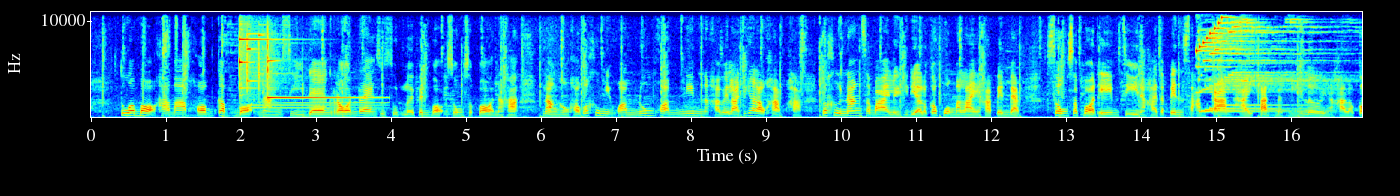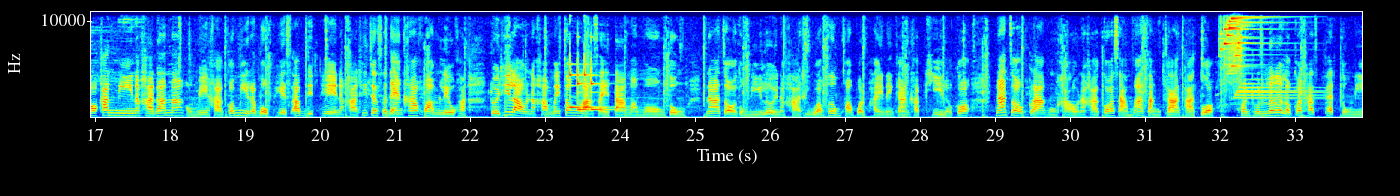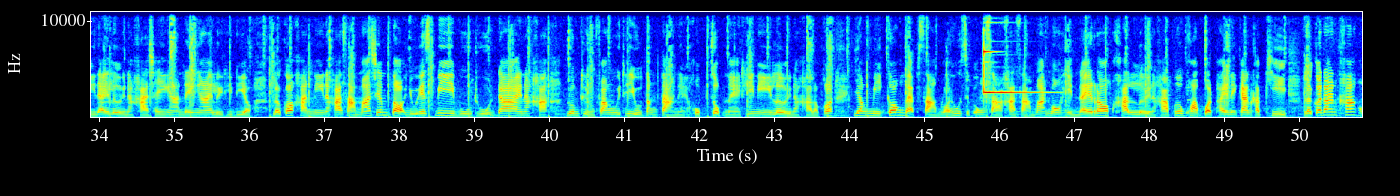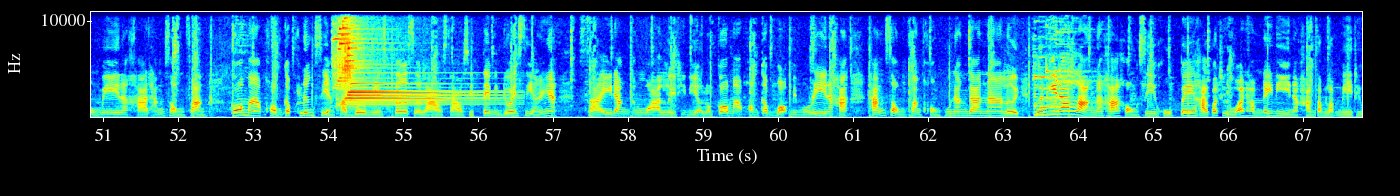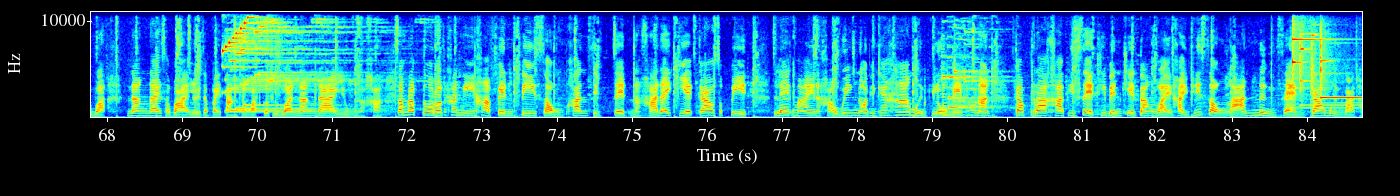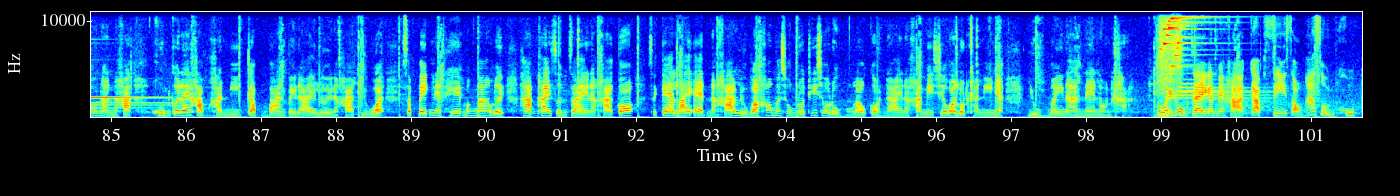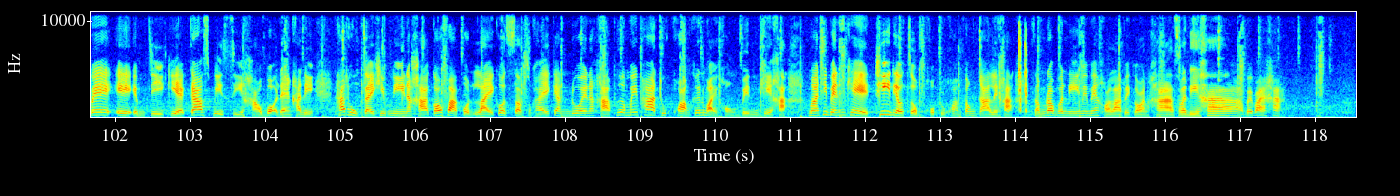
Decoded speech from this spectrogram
ตัวเบาะค่ะมาพร้อมกับเบาะหนังสีแดงร้อนแรงสุดๆ เลยเป็นเบาะทรงสปอร์ตนะคะ หนังของเขาก็คือมีความนุ่มความนิ่มนะคะ เวลาที่เราขับค่ะ ก็คือนั่งสบายเลยทีเดียวแล้วก็พวงมาลัยค่ะ เป็นแบบทรงสปอร์ต AMG นะคะ จะเป็น 3 ก้านท้ายตัดแบบนี้เลยนะคะ แล้วก็คันนี้นะคะ ด้านหน้าของเมย์ค่ะ ก็มีระบบ Heads Up Display นะคะ ที่จะแสดงค่าความเร็วค่ะ โดยที่เรานะคะไม่ต้องละสายตามามองตรงหน้าจอตรงนี้เลยนะคะ ถือว่าเพิ่มความปลอดภัยในการขับขี่ แล้วก็หน้าจอกลางของเขานะคะก็สามารถสั่งการผ่านตัวคอนโทรลเลอร์แล้วก็ทัชแพดตรงนี้ได้เลยนะคะ ใช้งานได้ง่ายเลยทีเดียว แล้วก็คันนี้นะคะสามารถเชื่อมต่อ USB Bluetooth ได้นะคะ รวมถึงฟังวิทยุต่างๆเนี่ยครบจบในที่นี้เลยนะคะ แล้วก็ยังมีกล้องแบบ 360 องศาค่ะ สามารถมองเห็นได้รอบคันเลยนะคะ เพิ่มความปลอดภัยในการขับขี่ แล้วก็ด้านข้างของเมย์นะคะ ทั้งสองฝั่งก็มาพร้อมกับเครื่องเสียงค่ะ b u r m e s t e r Surround Sound System อีกด้วยเสียงเนี่ย ใสดังกังวานเลยทีเดียว แล้วก็มาพร้อมกับเบาะเมมโมรีนะคะ ทั้ง 2 ฝั่งของผู้นั่งด้านหน้าเลย พื้นที่ด้านหลังนะคะของ C Coupe ค่ะ ก็ถือว่าทำได้ดีนะคะสำหรับเมย์ถือว่านั่งได้สบายเลยจะไปต่างจังหวัดก็ถือว่านั่งได้อยู่นะคะสำหรับตัวรถคันนี้ค่ะเป็นปี 2017 นะคะ ได้เกียร์ 9 สปีดเลขไม้นะคะ วิ่งน้อยเพียงแค่ 50,000 กิโลเมตรเท่านั้น กับราคาพิเศษที่เบนซ์เคตั้งไว้ค่ะอยู่ที่2ล้าน1 9 0 0 0 0 บาทเท่านั้นนะคะ คุณก็ได้ขับคันนี้กลับบ้านไปได้เลยนะคะ ถือว่าสเปคเนี่ยเทพมากๆเลย หากใครสนใจนะคะ ก็สแกนไลน์แอดนะคะ หรือว่าเข้ามาชมรถที่โชว์รูมของเราก่อนได้นะคะ เมเชื่อว่ารถคันนี้เนี่ยอยู่ไม่นานแน่นอนค่ะ สวยถูกใจกันไหมคะกับ C250 Coupe AMG เกียร์ 9 สปีด สีขาวเบาะแดงคันนี้ ถ้าถูกใจคลิปนี้นะคะ ก็ฝากกดไลค์ กด Subscribe กันด้วยนะคะ เพื่อไม่พลาดทุกความเคลื่อนไหวของเบนซ์เคค่ะ มาที่เบนซ์เคที่เดียวจบครบทุกความต้องการเลยค่ะสำหรับวันนี้เมเม่ขอลาไปก่อนค่ะ สวัสดีค่ะ บ๊ายบายค่ะ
